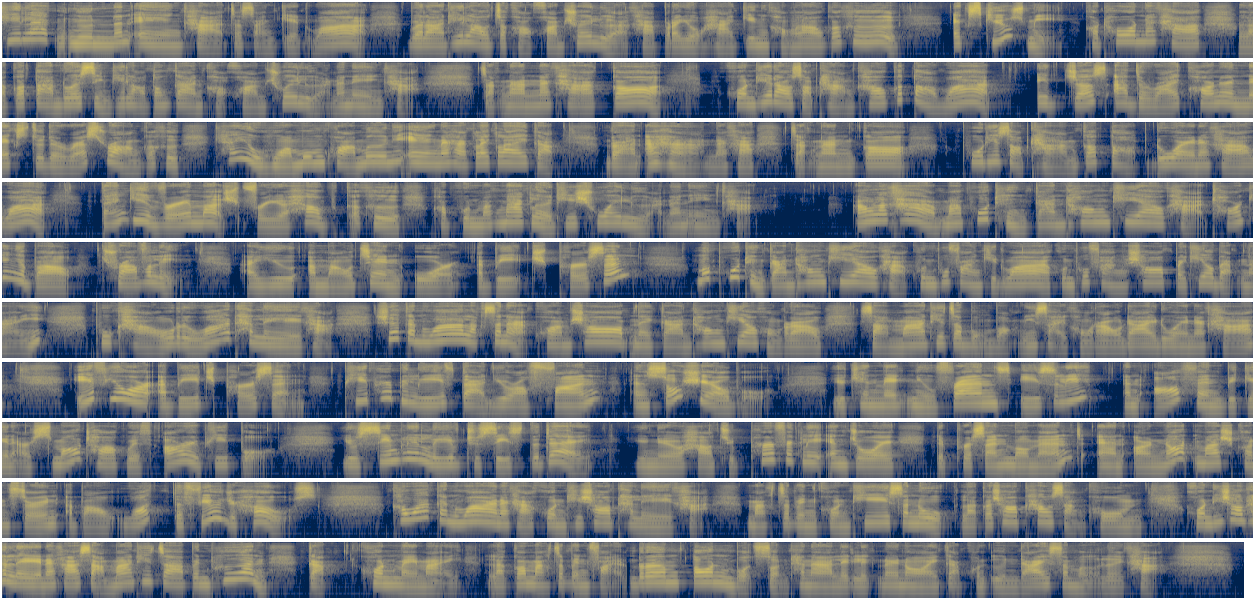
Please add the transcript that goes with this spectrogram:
ที่แลกเงินนั่นเองค่ะ จะสังเกตว่า เวลาที่เราจะขอความช่วยเหลือค่ะ ประโยคหากินของเราก็คือ excuse me ขอโทษนะคะ แล้วก็ตามด้วยสิ่งที่เราต้องการขอความช่วยเหลือนั่นเองค่ะ จากนั้นนะคะก็คนที่เราสอบถามเขาก็ตอบว่า It's just at the right corner next to the restaurant ก็คือแค่อยู่หัวมุมขวามือนี่เองนะคะ ใกล้ๆกับร้านอาหารนะคะ จากนั้นก็ผู้ที่สอบถามก็ตอบด้วยนะคะว่า thank you very much for your help ก็คือขอบคุณมากๆเลยที่ช่วยเหลือนั่นเองค่ะเอาละค่ะ มาพูดถึงการท่องเที่ยวค่ะ talking about traveling are you a mountain or a beach person เมื่อพูดถึงการท่องเที่ยวค่ะ คุณผู้ฟังคิดว่าคุณผู้ฟังชอบไปเที่ยวแบบไหน ภูเขาหรือว่าทะเลค่ะ เชื่อกันว่าลักษณะความชอบในการท่องเที่ยวของเรา สามารถที่จะบ่งบอกนิสัยของเราได้ด้วยนะคะ if you are a beach person people believe that you are fun and sociable you can make new friends easily and often begin a small talk with other people. You simply live to seize the day. You know how to perfectly enjoy the present moment and are not much concerned about what the future holds. เขาว่ากันว่านะคะ คนที่ชอบทะเลค่ะ มักจะเป็นคนที่สนุกแล้วก็ชอบเข้าสังคม คนที่ชอบทะเลนะคะ สามารถที่จะเป็นเพื่อนกับคนใหม่ๆ แล้วก็มักจะเป็นฝ่ายเริ่มต้นบทสนทนาเล็กๆ น้อยๆ กับคนอื่นได้เสมอเลยค่ะ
